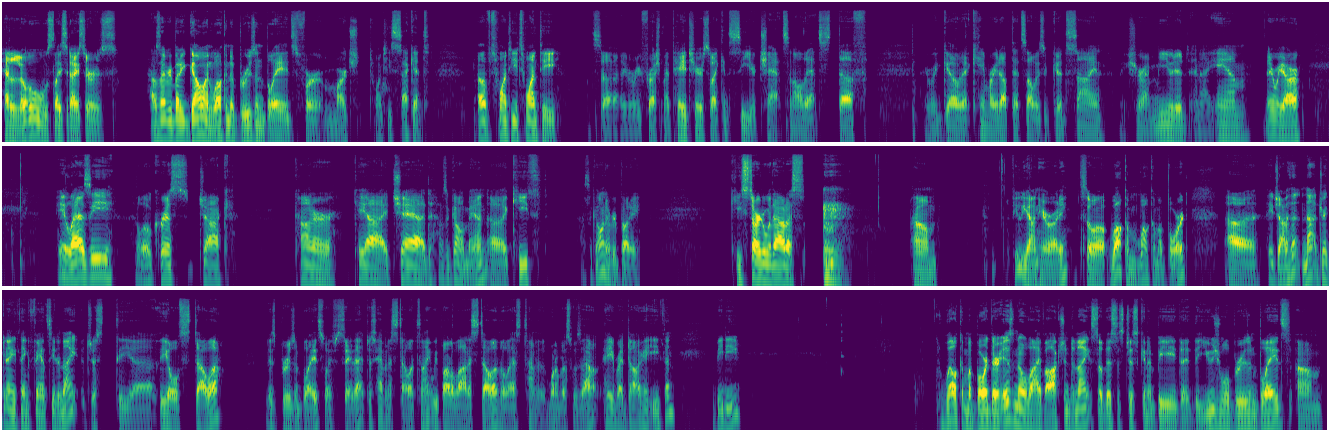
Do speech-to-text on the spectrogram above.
Hello, Slicey Dicers. How's everybody going? Welcome to Brews and Blades for March 22nd of 2020. Let's uh, refresh my page here so I can see your chats and all that stuff. There we go. That came right up. That's always a good sign. Make sure I'm muted, and I am. There we are. Hey, Lazzy. Hello, Chris, Jock, Connor, Ki, Chad. How's it going, man? Uh, Keith. How's it going, everybody? Keith started without us. um, a few of you on here already. So uh, welcome, welcome aboard. Uh, hey, Jonathan. Not drinking anything fancy tonight. Just the uh, the old Stella. It is Brews and Blades, so I to say that. Just having a Stella tonight. We bought a lot of Stella the last time that one of us was out. Hey, Red Dog. Hey, Ethan. BD. Welcome aboard. There is no live auction tonight, so this is just going to be the the usual Brews and Blades. Um,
